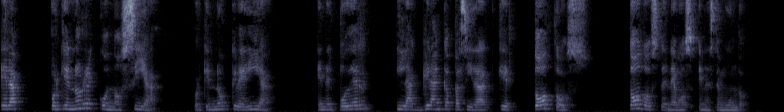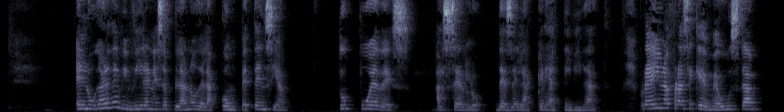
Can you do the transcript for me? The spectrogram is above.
Era porque no reconocía, porque no creía en el poder y la gran capacidad que todos, todos tenemos en este mundo. En lugar de vivir en ese plano de la competencia, tú puedes hacerlo desde la creatividad. Por ahí hay una frase que me gusta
